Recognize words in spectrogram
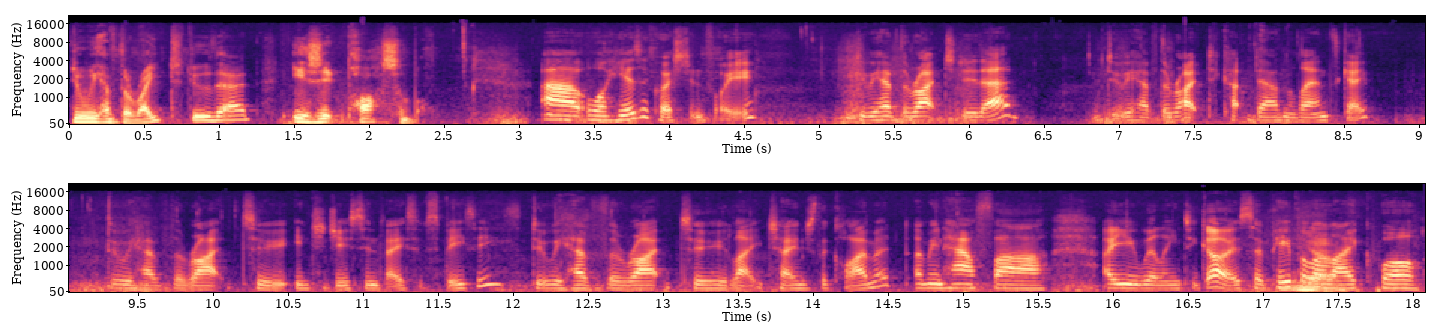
do we have the right to do that? Is it possible? Uh, well, here's a question for you Do we have the right to do that? Do we have the right to cut down the landscape? Do we have the right to introduce invasive species? Do we have the right to like change the climate? I mean, how far are you willing to go? So people yeah. are like, well,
